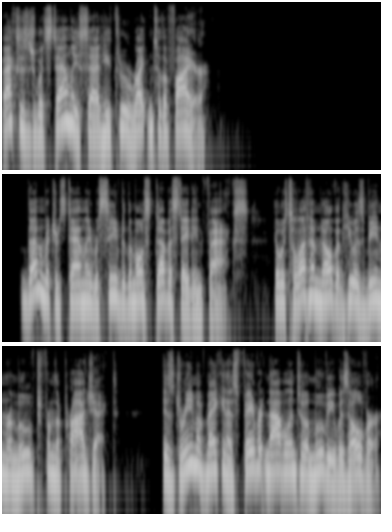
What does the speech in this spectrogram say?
faxes which Stanley said he threw right into the fire. Then Richard Stanley received the most devastating fax. It was to let him know that he was being removed from the project. His dream of making his favorite novel into a movie was over.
